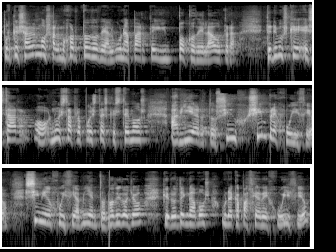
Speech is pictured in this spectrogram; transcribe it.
porque sabemos a lo mejor todo de alguna parte y poco de la otra. Tenemos que estar, o nuestra propuesta es que estemos abiertos, sin, sin prejuicio, sin enjuiciamiento. No digo yo que no tengamos una capacidad de juicio,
